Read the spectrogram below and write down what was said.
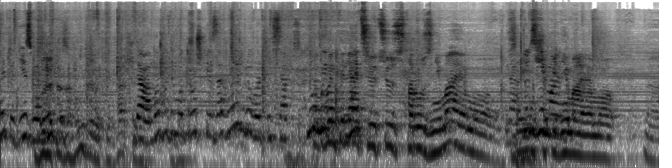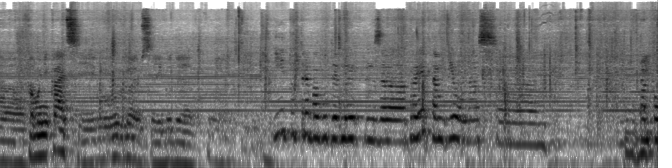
ми тоді зможемо. Будете заглублювати далі. Да, ми будемо трошки заглиблюватися. Ну, ми, ми, вентиляцію цю стару знімаємо, Да, все тут інше знімаємо. піднімаємо комунікації, углубляємося і буде. е, і тут треба буде, ми за проєктом є у нас. е, Там по-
